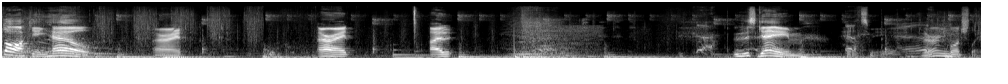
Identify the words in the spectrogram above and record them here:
fucking hell. Alright. Alright. I... This game hates me very much like.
